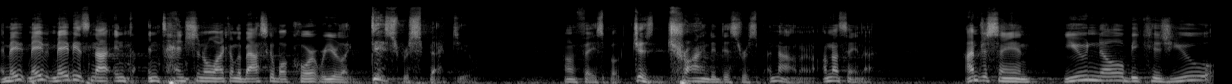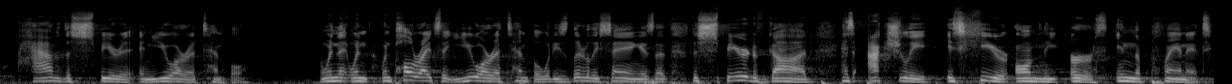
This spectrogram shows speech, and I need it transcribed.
And maybe, maybe, maybe it's not in, intentional, like on the basketball court, where you're like, disrespect you on Facebook, just trying to disrespect. No, no, no. I'm not saying that. I'm just saying, you know, because you have the Spirit and you are a temple. And when, when, when Paul writes that you are a temple, what he's literally saying is that the Spirit of God has actually is here on the earth, in the planet.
